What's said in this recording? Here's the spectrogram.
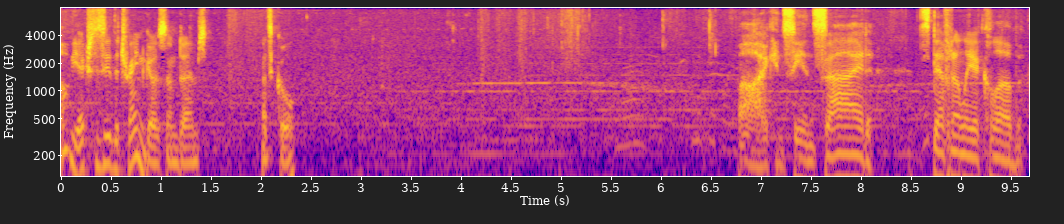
Oh, you actually see the train go sometimes. That's cool. Oh, I can see inside. It's definitely a club.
